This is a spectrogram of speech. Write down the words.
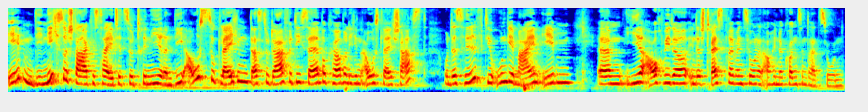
eben die nicht so starke Seite zu trainieren, die auszugleichen, dass du da für dich selber körperlichen Ausgleich schaffst. Und das hilft dir ungemein eben ähm, hier auch wieder in der Stressprävention und auch in der Konzentration.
